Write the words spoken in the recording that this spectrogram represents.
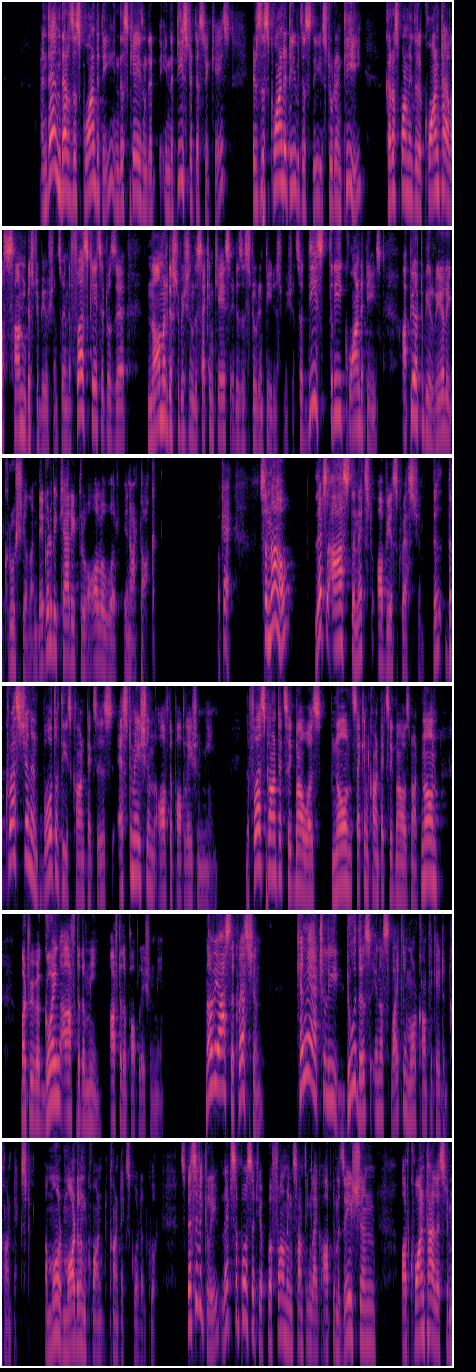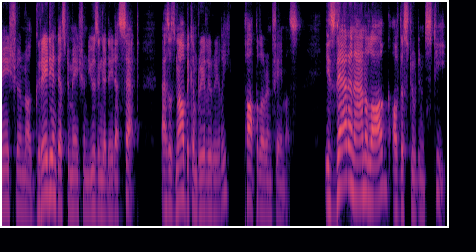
And then there's this quantity, in this case, in the, in the t statistic case, it's this quantity, which is the student t, corresponding to the quantile of some distribution. So in the first case, it was a normal distribution. The second case, it is a student t distribution. So these three quantities appear to be really crucial, and they're going to be carried through all over in our talk. Okay, so now let's ask the next obvious question. The, the question in both of these contexts is estimation of the population mean. The first context sigma was known, second context sigma was not known, but we were going after the mean, after the population mean. Now we ask the question, can we actually do this in a slightly more complicated context, a more modern context, quote unquote? Specifically, let's suppose that you're performing something like optimization or quantile estimation or gradient estimation using a data set, as has now become really, really popular and famous. Is there an analog of the student's T?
